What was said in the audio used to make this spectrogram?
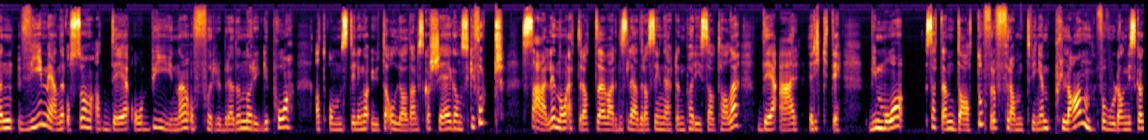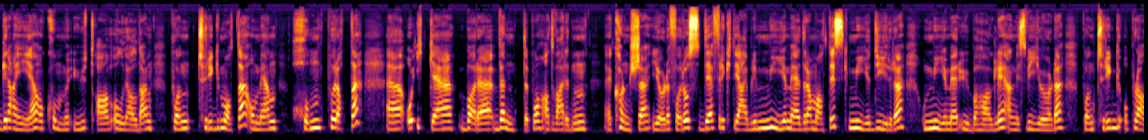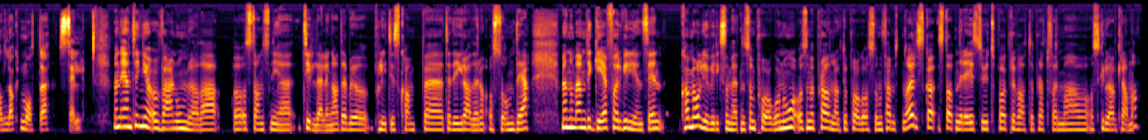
Men vi mener også at det å begynne å forberede Norge på at omstillinga ut av oljealderen skal skje ganske fort, særlig nå etter at verdens ledere har signert en Parisavtale, det er riktig. Vi må sette en dato for å framtvinge en plan for hvordan vi skal greie å komme ut av oljealderen på en trygg måte og med en hånd på rattet, eh, og ikke bare vente på at verden eh, kanskje gjør det for oss. Det frykter jeg blir mye mer dramatisk, mye dyrere og mye mer ubehagelig enn hvis vi gjør det på en trygg og planlagt måte selv. Men én ting er å verne områder å stanse nye tildelinger. Det blir jo politisk kamp eh, til de grader også om det. Men om MDG får viljen sin, hva med oljevirksomheten som pågår nå, og som er planlagt å pågå også om 15 år? Skal staten reise ut på private plattformer og skru av krana?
